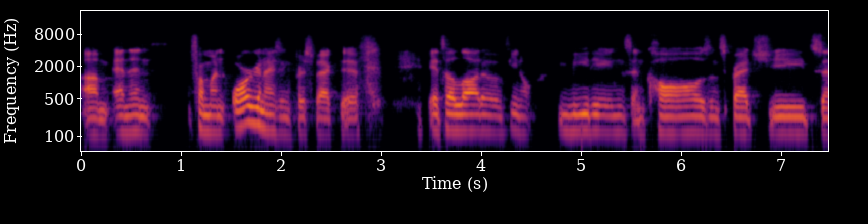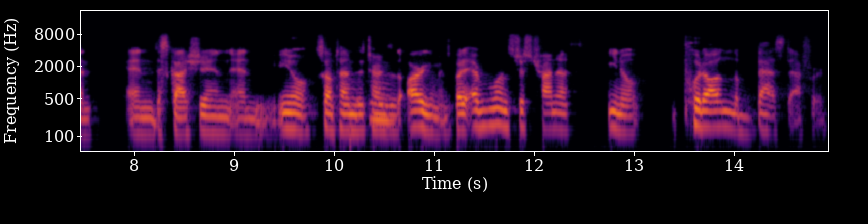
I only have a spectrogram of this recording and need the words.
Um, and then from an organizing perspective, it's a lot of you know meetings and calls and spreadsheets and and discussion and you know sometimes it turns mm. into arguments but everyone's just trying to you know put on the best effort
